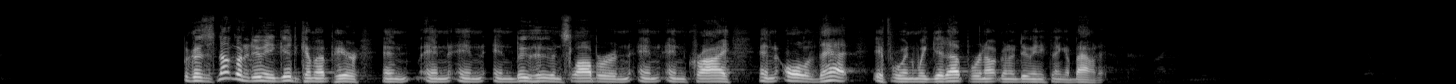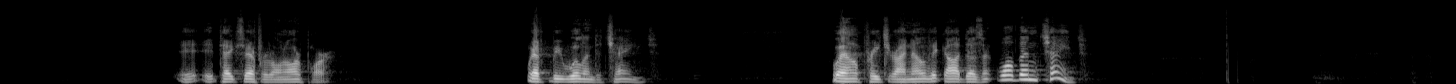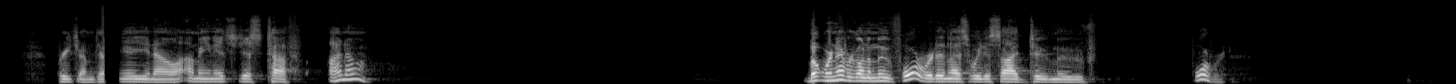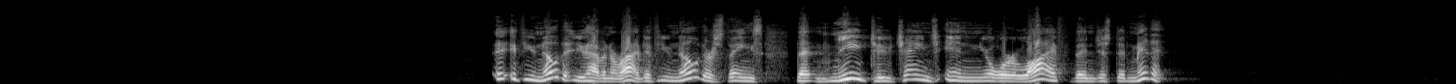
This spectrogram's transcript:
Because it's not going to do any good to come up here and, and, and, and boo-hoo and slobber and, and, and cry and all of that if when we get up we're not going to do anything about it. It, it takes effort on our part. We have to be willing to change. Well, preacher, I know that God doesn't. Well, then change. Preacher, I'm telling you, you know, I mean, it's just tough. I know. But we're never going to move forward unless we decide to move forward. If you know that you haven't arrived, if you know there's things that need to change in your life, then just admit it.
